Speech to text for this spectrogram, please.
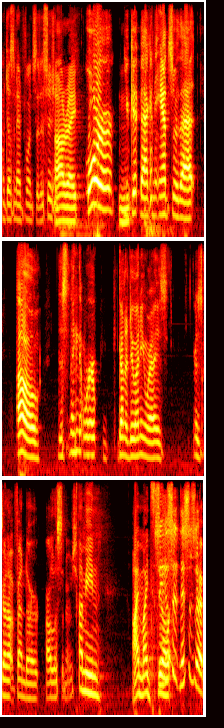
it doesn't influence the decision. All right. Or you get back an answer that, oh, this thing that we're going to do anyways is going to offend our, our listeners. I mean, I might See, still. this is this is a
